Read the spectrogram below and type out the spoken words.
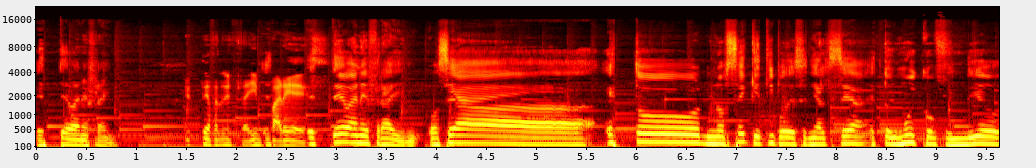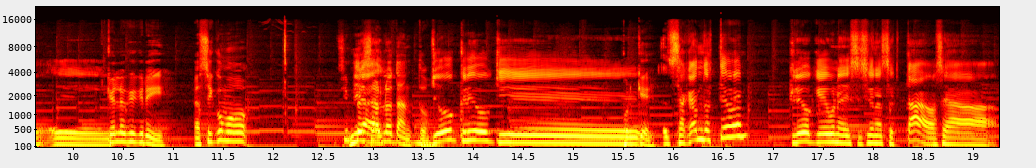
Esteban Efraín. Estefan Efraín Paredes. Esteban Efraín. O sea, esto no sé qué tipo de señal sea. Estoy muy confundido. eh, ¿Qué es lo que creí? Así como sin Mira, pensarlo tanto. Yo creo que. ¿Por qué? Sacando a Esteban, creo que es una decisión acertada. O sea,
